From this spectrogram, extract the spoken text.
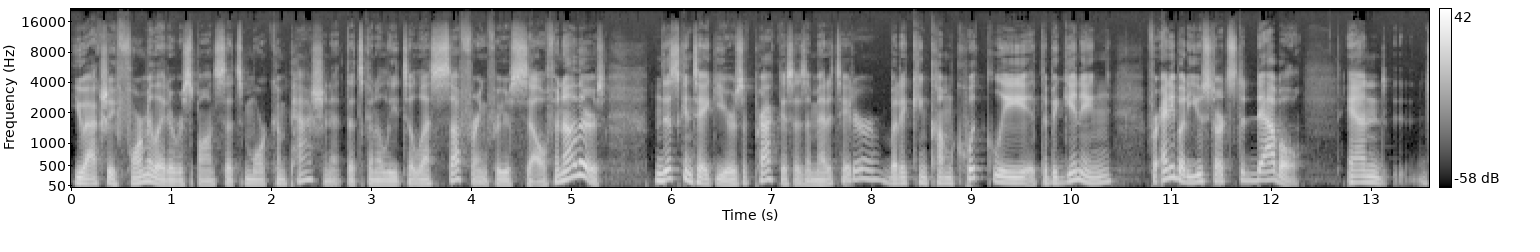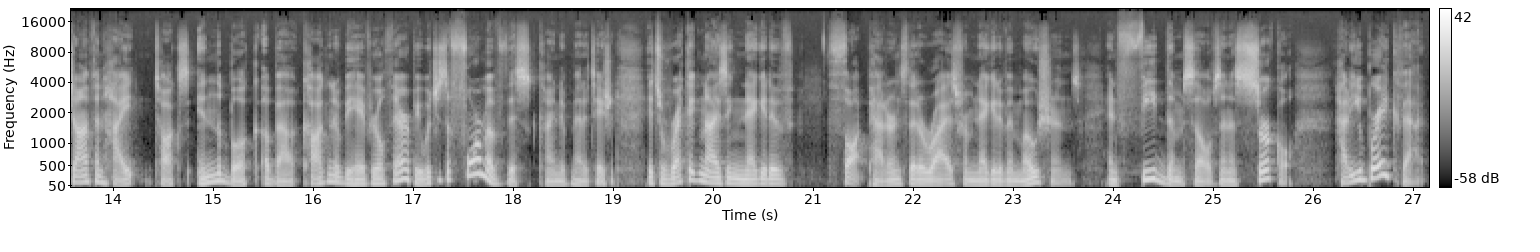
you actually formulate a response that's more compassionate, that's going to lead to less suffering for yourself and others. This can take years of practice as a meditator, but it can come quickly at the beginning for anybody who starts to dabble. And Jonathan Haidt talks in the book about cognitive behavioral therapy, which is a form of this kind of meditation. It's recognizing negative thought patterns that arise from negative emotions and feed themselves in a circle. How do you break that?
